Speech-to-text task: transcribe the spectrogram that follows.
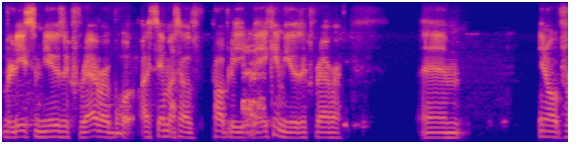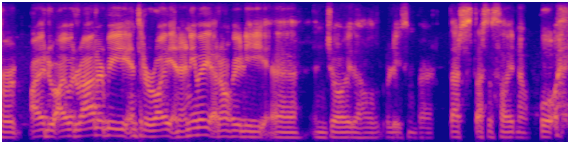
releasing music forever, but I see myself probably making music forever. Um, you know, for I'd I would rather be into the writing anyway. I don't really uh, enjoy the whole releasing part. That's that's a side note. But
